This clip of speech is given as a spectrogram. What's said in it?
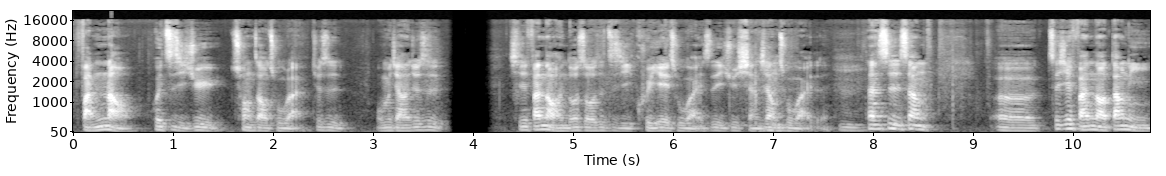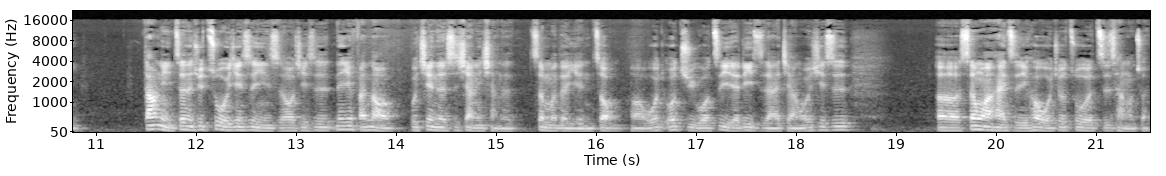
烦恼会自己去创造出来，就是我们讲的就是。其实烦恼很多时候是自己 create 出来，自己去想象出来的。嗯，但事实上，呃，这些烦恼，当你当你真的去做一件事情的时候，其实那些烦恼不见得是像你想的这么的严重啊。我我举我自己的例子来讲，我其实呃生完孩子以后，我就做了职场的转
